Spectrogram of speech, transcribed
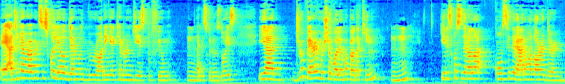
É, a Julia Roberts escolheu o Dermot Mulroney e a Cameron Diaz pro filme. Hum. Ela escolheu os dois. E a Drew Barrymore chegou a ler o papel da Kim. Uhum. E eles consideraram, consideraram a Laura Dern.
